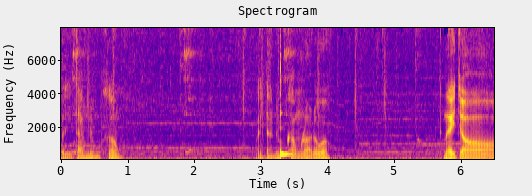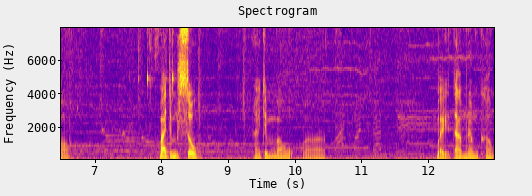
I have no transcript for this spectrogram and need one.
bảy tám năm không bảy tám năm không rồi đúng không? Cái này cho 300 xu 200 máu và 7850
